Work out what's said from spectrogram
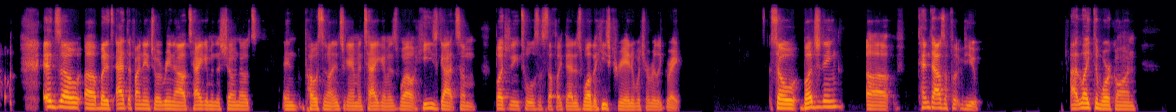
And so, uh, but it's at the Financial Arena. I'll tag him in the show notes and post it on Instagram and tag him as well. He's got some budgeting tools and stuff like that as well that he's created, which are really great. So budgeting, uh, 10,000 foot view. I like to work on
